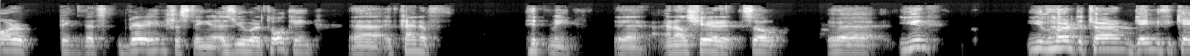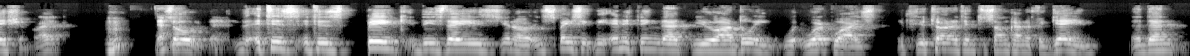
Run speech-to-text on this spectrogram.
more thing that's very interesting. As you were talking, uh, it kind of hit me, uh, and I'll share it. So uh, you you've heard the term gamification, right? Mm-hmm. Yeah. So it is it is big these days. You know, it's basically anything that you are doing work wise. If you turn it into some kind of a game, then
